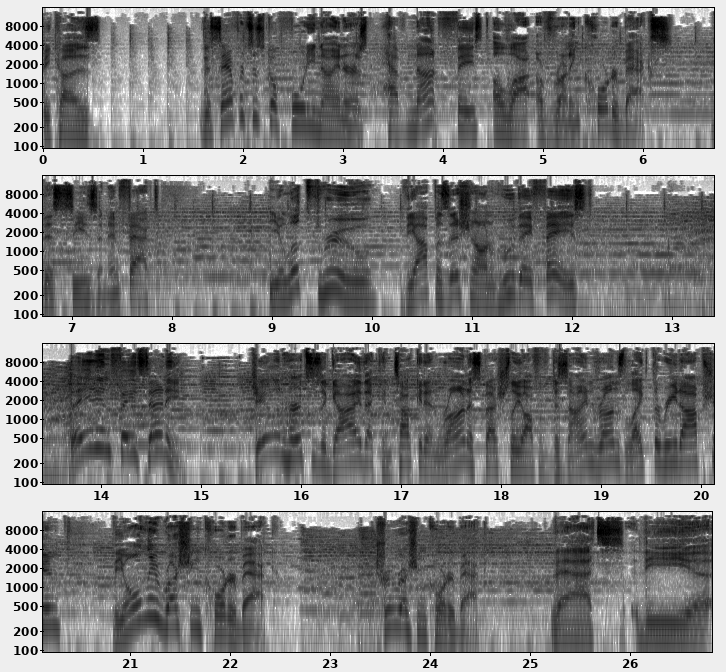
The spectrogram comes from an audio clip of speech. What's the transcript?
because the San Francisco 49ers have not faced a lot of running quarterbacks this season. In fact, you look through the opposition on who they faced, they didn't face any. Jalen Hurts is a guy that can tuck it and run, especially off of designed runs like the read option. The only rushing quarterback, true rushing quarterback, that the uh,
